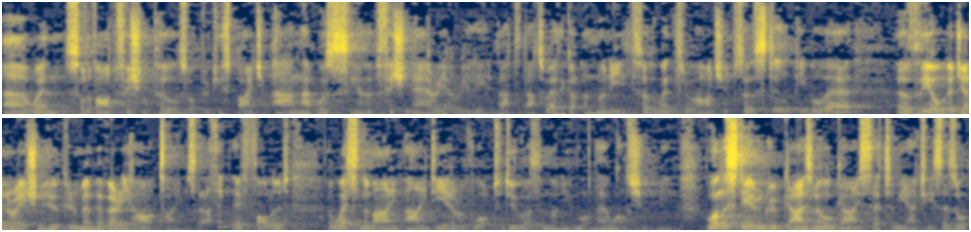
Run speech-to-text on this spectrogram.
uh, when sort of artificial pearls were produced by Japan. That was, you know, the fishing area, really. That, that's where they got the money. So they went through hardship. So there's still people there of the older generation who can remember very hard times. I think they've followed a Western idea of what to do with the money and what their wealth should mean. One of the steering group guys, an old guy, said to me actually, he says, oh,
